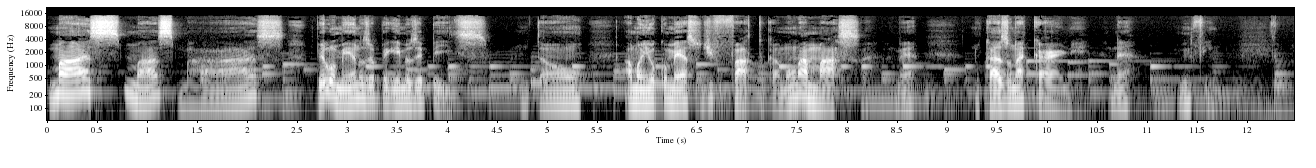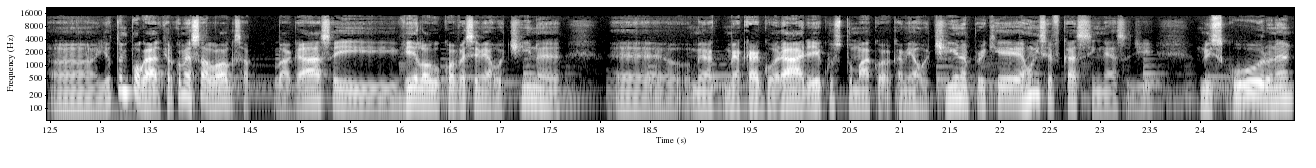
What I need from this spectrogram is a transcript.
Mas, mas, mas, pelo menos eu peguei meus EPIs. Então, amanhã eu começo de fato, com a mão na massa, né? No caso, na carne, né? Enfim. Uh, eu tô empolgado, quero começar logo essa bagaça e ver logo qual vai ser minha rotina, é, minha, minha carga horária, acostumar com a, com a, minha rotina, porque é ruim você ficar assim nessa de no escuro, né?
